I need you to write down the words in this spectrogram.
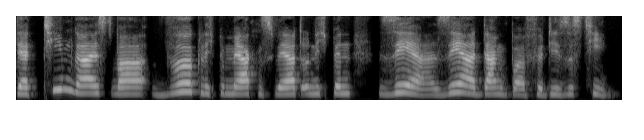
der Teamgeist war wirklich bemerkenswert und ich bin sehr, sehr dankbar für dieses Team.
